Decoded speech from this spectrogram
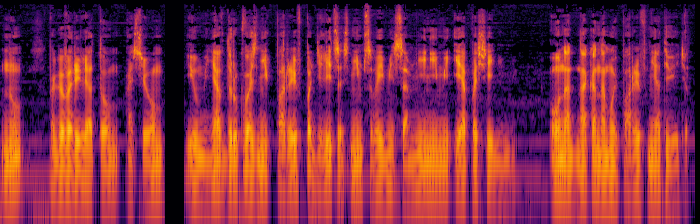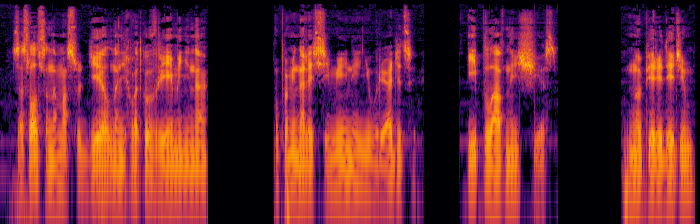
Ну, Поговорили о том, о сём, и у меня вдруг возник порыв поделиться с ним своими сомнениями и опасениями. Он, однако, на мой порыв не ответил. Сослался на массу дел, на нехватку времени, на... Упоминались семейные неурядицы. И плавно исчез. Но перед этим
